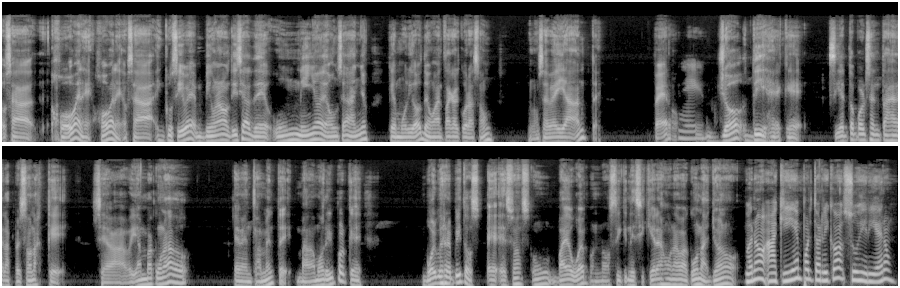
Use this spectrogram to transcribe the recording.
o sea, jóvenes, jóvenes. O sea, inclusive vi una noticia de un niño de 11 años que murió de un ataque al corazón. No se veía antes. Pero yo dije que cierto porcentaje de las personas que se habían vacunado eventualmente van a morir porque, vuelvo y repito, eh, eso es un bioweapon, no, si- ni siquiera es una vacuna. Yo no, bueno, aquí en Puerto Rico sugirieron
